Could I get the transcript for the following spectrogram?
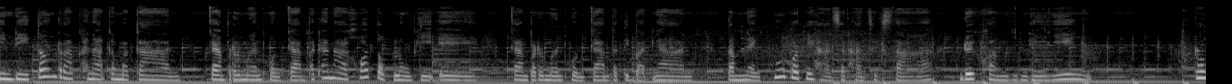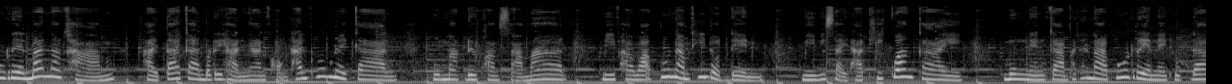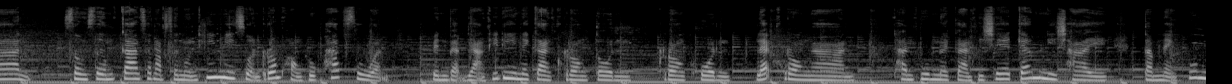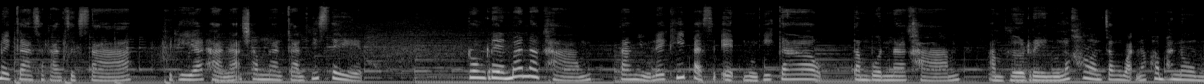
ยินดีต้อนรับคณะกรรมการ การประเมินผลการพัฒนาข้อตกลง PA การประเมินผลการปฏิบัติงาน ตำแหน่งผู้บริหารสถานศึกษา ด้วยความยินดียิ่ง โรงเรียนบ้านนาขาม ภายใต้การบริหารงานของท่านผู้อำนวยการ ผู้มากด้วยความสามารถ มีภาวะผู้นำที่โดดเด่น มีวิสัยทัศน์ที่กว้างไกล มุ่งเน้นการพัฒนาผู้เรียนในทุกด้าน ส่งเสริมการสนับสนุนที่มีส่วนร่วมของทุกภาคส่วน เป็นแบบอย่างที่ดีในการครองตน ครองคน และครองงาน ท่านผู้อำนวยการพิเชษแก้วมณีชัย ตำแหน่งผู้อำนวยการสถานศึกษา วิทยาฐานะชำนาญการพิเศษ โรงเรียนบ้านนาขาม ตั้งอยู่เลขที่ 81 หมู่ที่ 9 ตำบลนาขาม อำเภอเรนูนคร จังหวัดนครพนม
